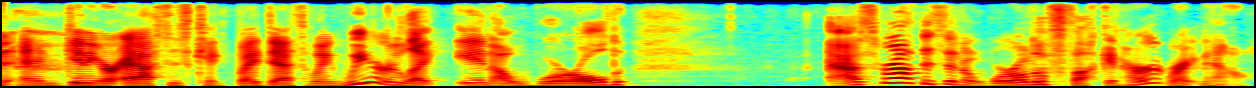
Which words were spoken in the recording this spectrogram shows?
Right. and getting our asses kicked by Deathwing. We are like in a world. Azeroth is in a world of fucking hurt right now.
